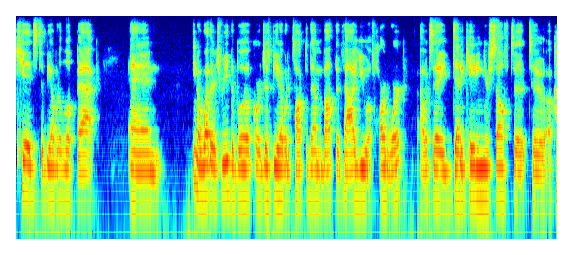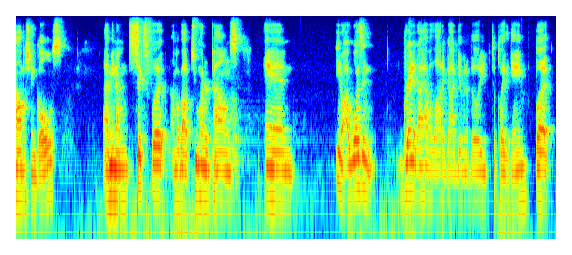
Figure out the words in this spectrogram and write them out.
kids to be able to look back and you know whether it's read the book or just be able to talk to them about the value of hard work i would say dedicating yourself to to accomplishing goals i mean i'm six foot i'm about 200 pounds and you know i wasn't granted i have a lot of god-given ability to play the game but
